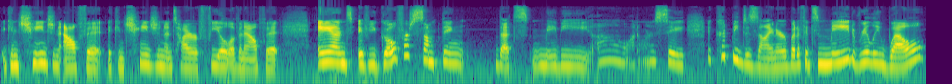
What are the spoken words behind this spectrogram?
It can change an outfit, it can change an entire feel of an outfit. And if you go for something that's maybe oh i don't want to say it could be designer but if it's made really well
